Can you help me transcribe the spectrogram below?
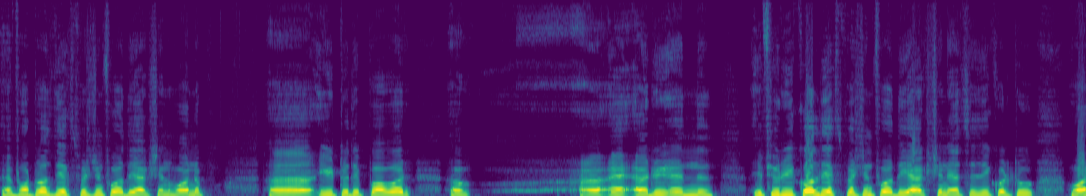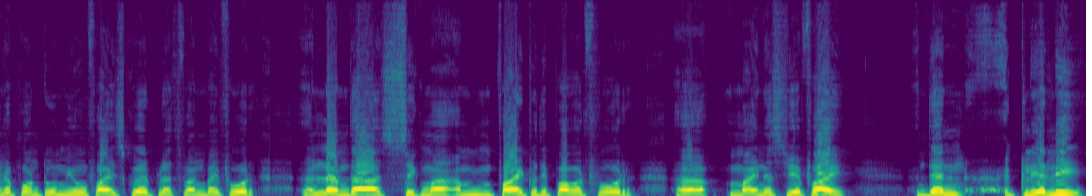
uh, what was the expression for the action? 1 uh, e to the power uh, and if you recall the expression for the action s is equal to 1 upon 2 mu phi square plus 1 by 4 uh, lambda sigma um, phi to the power 4 uh, minus j phi. Then uh, clearly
